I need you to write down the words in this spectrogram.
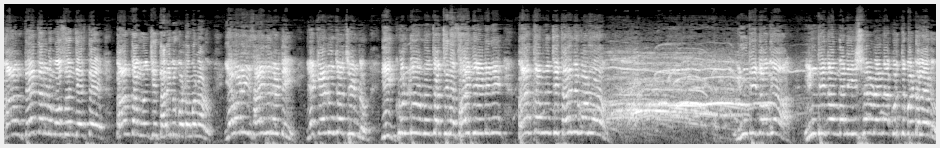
ప్రాంతేతరుడు మోసం చేస్తే ప్రాంతం నుంచి తరిమి కొట్టమన్నాడు. ఎవడి సైజు రెడ్డి? ఎక్కడి నుంచి వచ్చిండు? ఈ గుంటూరు నుంచి వచ్చిన సైజు రెడ్డిని ప్రాంతం నుంచి తరిమి కొడదాం. ఇంటి దొంగ ఇంటి దొంగని ఈశ్వరుడైనా గుర్తుపెట్టలేడు.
